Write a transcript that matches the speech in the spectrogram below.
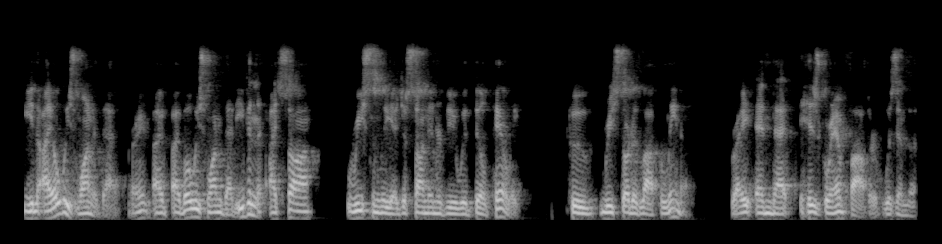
you know, I always wanted that, right? I've, I've always wanted that. Even I saw recently, I just saw an interview with Bill Paley, who restarted La Palina, right? And that his grandfather was in the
